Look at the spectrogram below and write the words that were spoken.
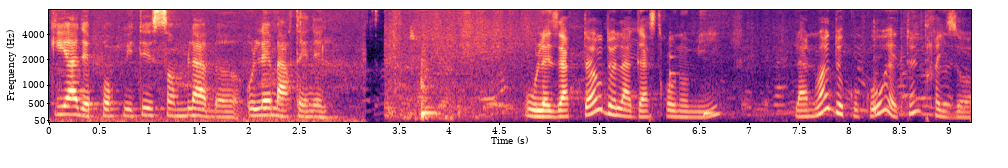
qui a des propriétés semblables au lait martinel. Pour les acteurs de la gastronomie, la noix de coco est un trésor.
